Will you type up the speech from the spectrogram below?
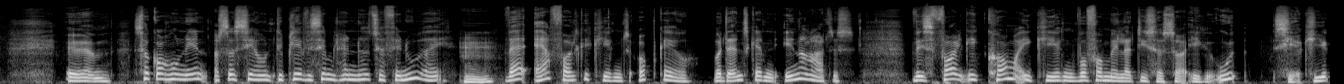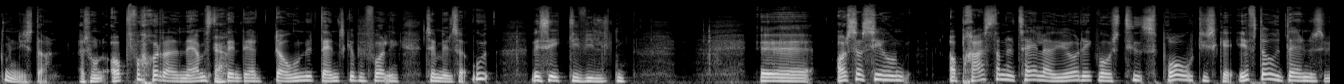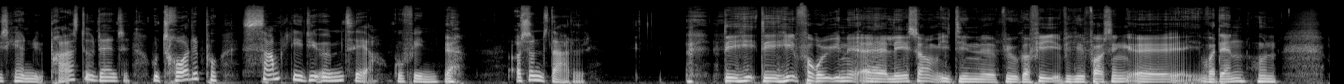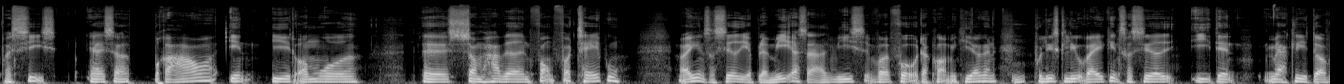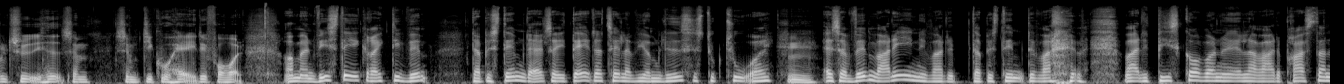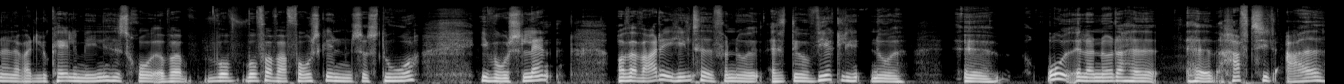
Øhm, så går hun ind, og så siger hun, det bliver vi simpelthen nødt til at finde ud af. Mm. Hvad er folkekirkens opgave? Hvordan skal den indrettes? Hvis folk ikke kommer i kirken, hvorfor melder de sig så ikke ud, siger kirkeministeren. Altså hun opfordrede nærmest ja. den der dogne danske befolkning til at melde sig ud, hvis ikke de ville den. Øh, og så siger hun, og præsterne taler i øvrigt ikke vores tids sprog, de skal efteruddannes, vi skal have en ny præsteuddannelse. Hun trådte på samtlige de ømme tæer, hun kunne finde. Ja. Og sådan startede det. Det er, det er helt forrygende at læse om i din øh, biografi, Vicky Fossing, øh, hvordan hun præcis altså brager ind i et område, øh, som har været en form for tabu. Var ikke interesseret i at blamere sig og vise, hvor få der kom i kirkerne. Mm. Politisk liv var ikke interesseret i den mærkelige dobbelttydighed, som, som de kunne have i det forhold. Og man vidste ikke rigtig, hvem der bestemte. Altså i dag, der taler vi om ledelsesstrukturer. Ikke? Mm. Altså hvem var det egentlig, var det, der bestemte? Var det, var det biskopperne, eller var det præsterne, eller var det lokale menighedsråd? Og hvor, hvor, hvorfor var forskellen så store i vores land? Og hvad var det i hele taget for noget? Altså, det var virkelig noget øh, rod, eller noget, der havde, havde haft sit eget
